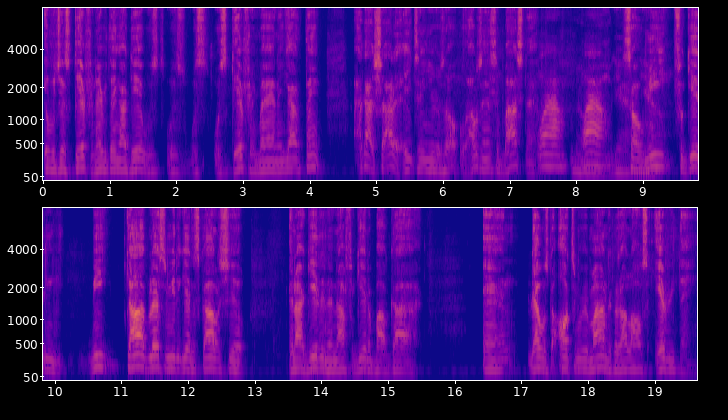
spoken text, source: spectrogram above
it was just different. Everything I did was was was was different, man. And you got to think, I got shot at 18 years old. I was an innocent bystander. Wow. Wow. Yeah. So yeah. me forgetting, me God blessing me to get a scholarship, and I get it and I forget about God, and that was the ultimate reminder because I lost everything.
